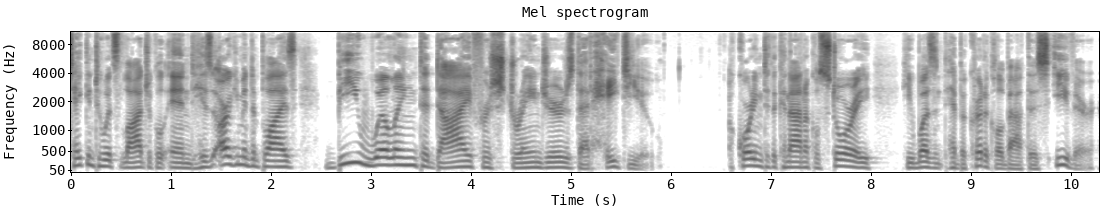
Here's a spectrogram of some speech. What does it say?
Taken to its logical end, his argument implies be willing to die for strangers that hate you. According to the canonical story, he wasn't hypocritical about this either.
